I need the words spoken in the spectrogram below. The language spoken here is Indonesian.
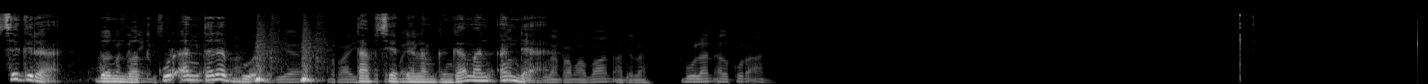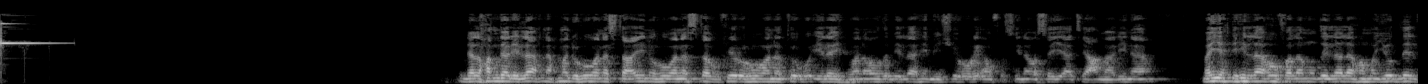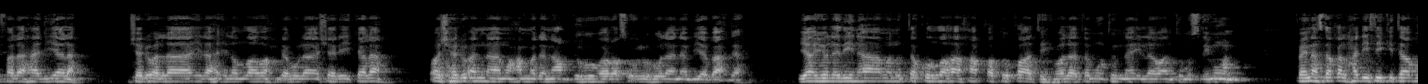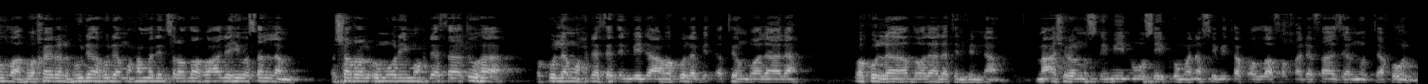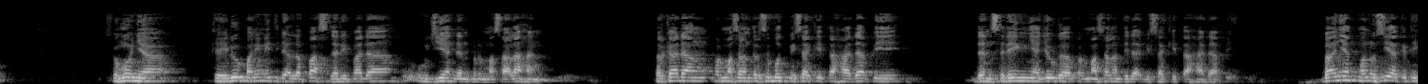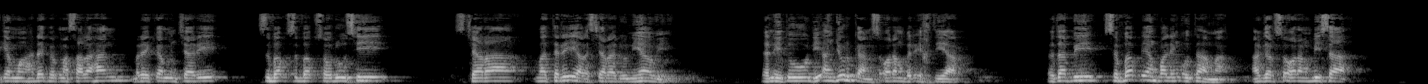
Segera download Quran Tadabbur, Dia meraih tafsir kebaikan. dalam genggaman Contoh Anda. Bulan Ramadan adalah bulan Al-Quran. إن الحمد لله نحمده ونستعينه ونستغفره ونتوب إليه ونعوذ بالله من شرور أنفسنا وسيئات أعمالنا من يهده الله فلا مضل له ومن يضلل فلا هادي له أشهد أن لا إله إلا الله وحده لا شريك له وأشهد أن محمدا عبده ورسوله لا نبي بعده. يا أيها الذين آمنوا اتقوا الله حق تقاته ولا تموتن إلا وأنتم مسلمون. فإن أصدق الحديث كتاب الله وخير الهدى هدى محمد صلى الله عليه وسلم وشر الأمور محدثاتها وكل محدثة بدعة وكل بدعة ضلالة وكل ضلالة في النار. معاشر المسلمين أوصيكم ونفسي بتقوى الله فقد فاز المتقون. Sungguhnya kehidupan ini tidak lepas daripada ujian dan permasalahan. Terkadang permasalahan tersebut bisa kita hadapi dan seringnya juga permasalahan tidak bisa kita hadapi. Banyak manusia ketika menghadapi permasalahan, mereka mencari sebab-sebab solusi secara material, secara duniawi. Dan itu dianjurkan seorang berikhtiar. Tetapi sebab yang paling utama agar seorang bisa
